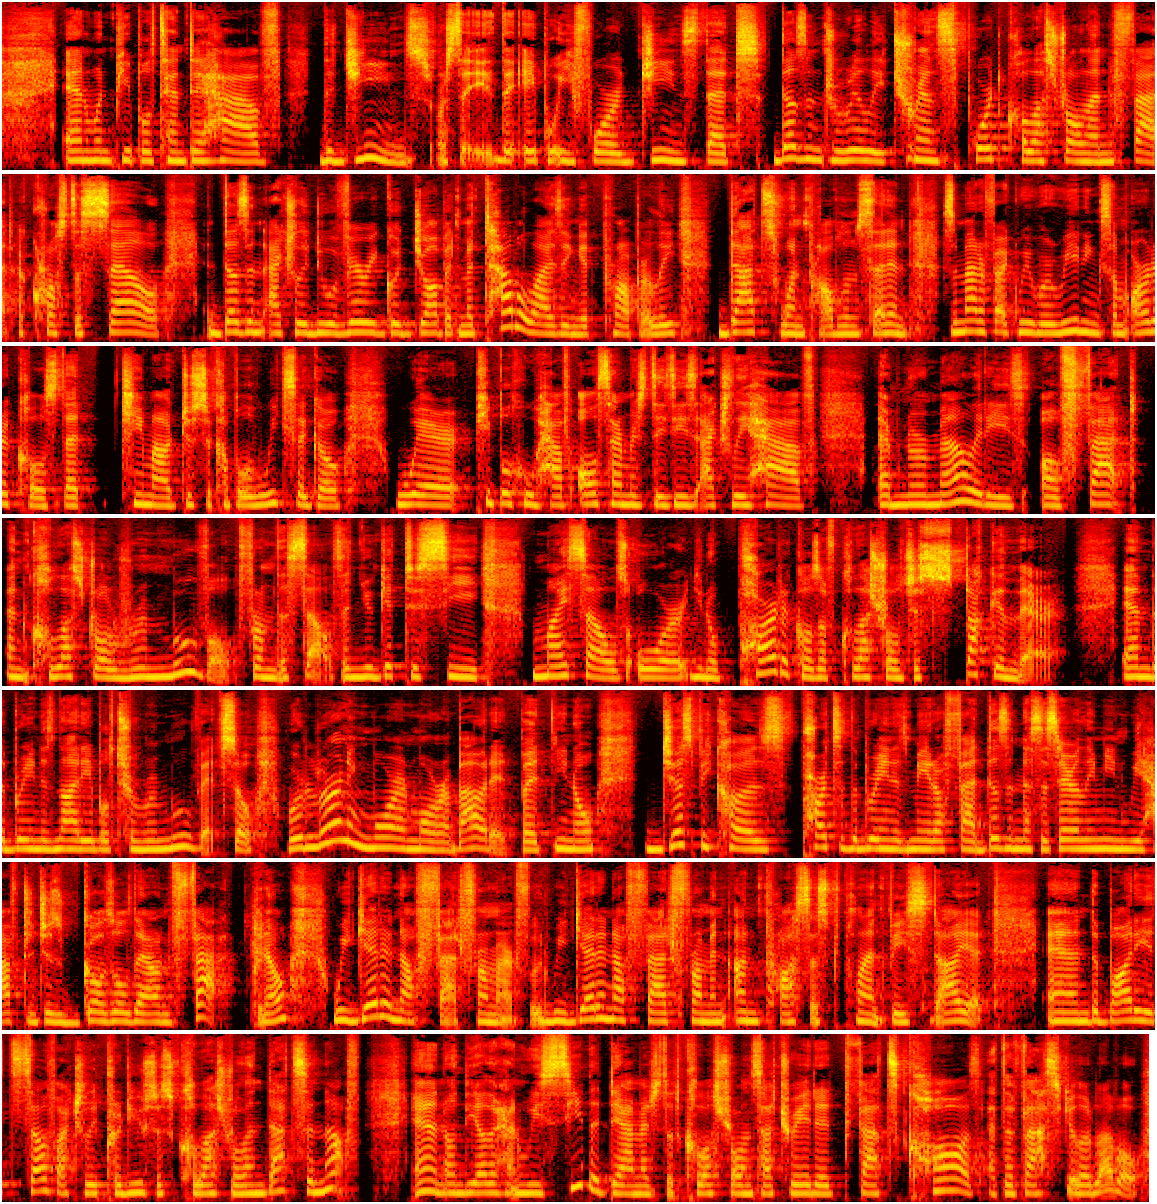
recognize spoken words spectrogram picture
And when people tend to have the genes or say the ApoE4 genes that doesn't really transport cholesterol and fat across the cell, doesn't actually do a very good job at metabolizing it properly, that's when problems set in. As a matter of fact, we were reading some articles that came out just a couple of weeks ago where people who have Alzheimer's disease actually have abnormalities of fat and cholesterol removal from the cells. And you get to see micelles or you know particles of cholesterol just stuck in there. And the brain is not able to remove it. So we're learning more and more about it. But you know just because parts of the brain is made of fat doesn't necessarily mean we have to just guzzle down fat you know? We get enough fat from our food. We get enough fat from an unprocessed plant-based diet and the body itself actually produces cholesterol and that's enough and on the other hand we see the damage that cholesterol and saturated fats cause at the vascular level.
